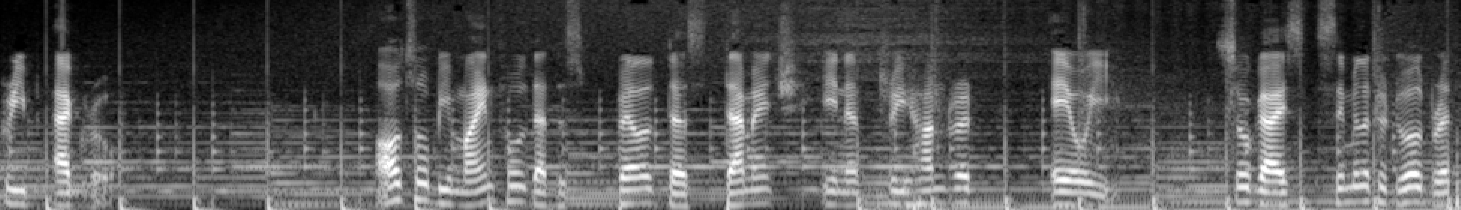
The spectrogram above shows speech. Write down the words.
creep aggro. Also be mindful that the spell does damage in a 300 AoE so guys, similar to dual breath,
